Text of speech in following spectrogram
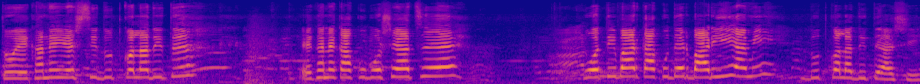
তো এখানেই এসছি দুধ কলা দিতে। এখানে কাকু বসে আছে। প্রতিবার কাকুদের বাড়ি আমি দুধ কলা দিতে আসি।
